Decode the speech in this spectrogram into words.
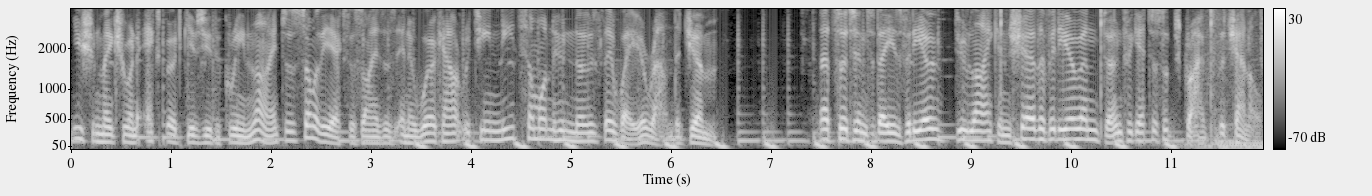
you should make sure an expert gives you the green light, as some of the exercises in a workout routine need someone who knows their way around the gym. That's it in today's video. Do like and share the video, and don't forget to subscribe to the channel.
